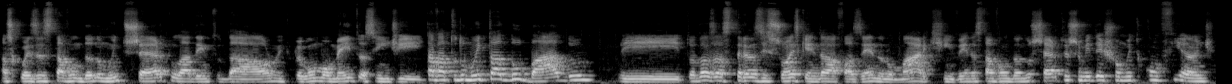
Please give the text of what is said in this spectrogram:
as coisas estavam dando muito certo lá dentro da Aurum. A gente pegou um momento assim de. Tava tudo muito adubado e todas as transições que a gente estava fazendo no marketing, vendas estavam dando certo, isso me deixou muito confiante.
